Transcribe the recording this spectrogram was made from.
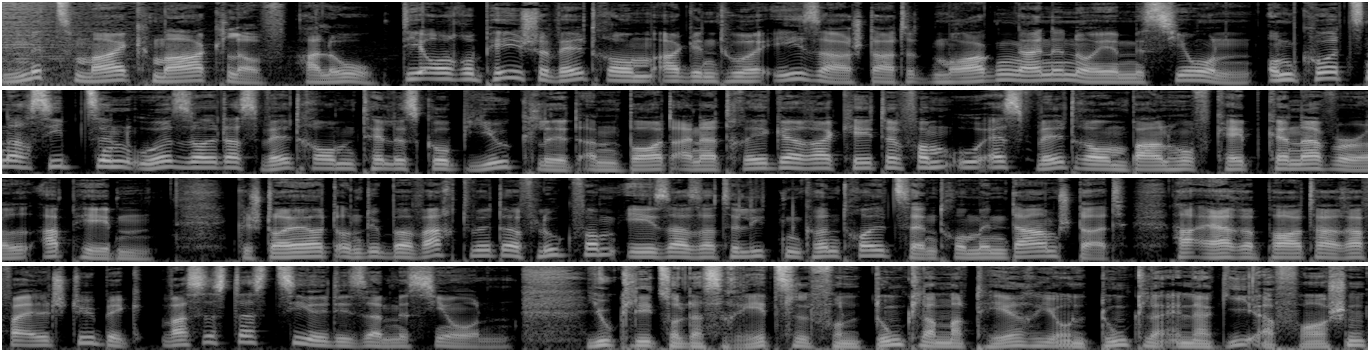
Mit Mike Markloff. Hallo. Die Europäische Weltraumagentur ESA startet morgen eine neue Mission. Um kurz nach 17 Uhr soll das Weltraumteleskop Euclid an Bord einer Trägerrakete vom US-Weltraumbahnhof Cape Canaveral abheben. Gesteuert und überwacht wird der Flug vom ESA-Satellitenkontrollzentrum in Darmstadt. HR-Reporter Raphael Stübig, was ist das Ziel dieser Mission? Euclid soll das Rätsel von dunkler Materie und dunkler Energie erforschen.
